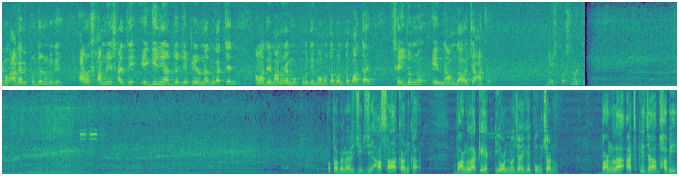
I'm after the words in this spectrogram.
এবং আগামী প্রজন্মকে আরও সামনের সারিতে এগিয়ে নেওয়ার জন্য যে প্রেরণা যোগাচ্ছেন আমাদের মাননীয় মুখ্যমন্ত্রী মমতা বন্দ্যোপাধ্যায়, সেই জন্য এর নাম দেওয়া হয়েছে আঁচল। নেক্সট প্রশ্ন হচ্ছে মমতা ব্যানার্জির যে আশা, আকাঙ্ক্ষা, বাংলাকে একটি অন্য জায়গায় পৌঁছানো, বাংলা আজকে যা ভাবে,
